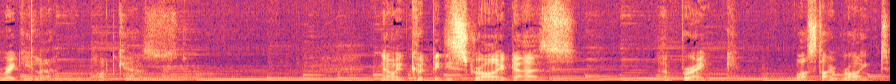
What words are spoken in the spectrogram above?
regular podcast. Now, it could be described as a break whilst I write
